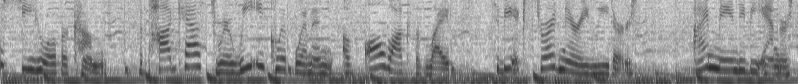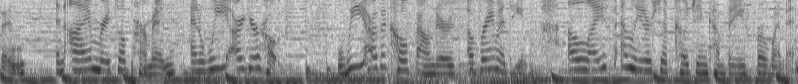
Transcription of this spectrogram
to She Who Overcomes, the podcast where we equip women of all walks of life to be extraordinary leaders. I'm Mandy B. Anderson. And I'm Rachel Perman, and we are your hosts. We are the co founders of Rayma Team, a life and leadership coaching company for women.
